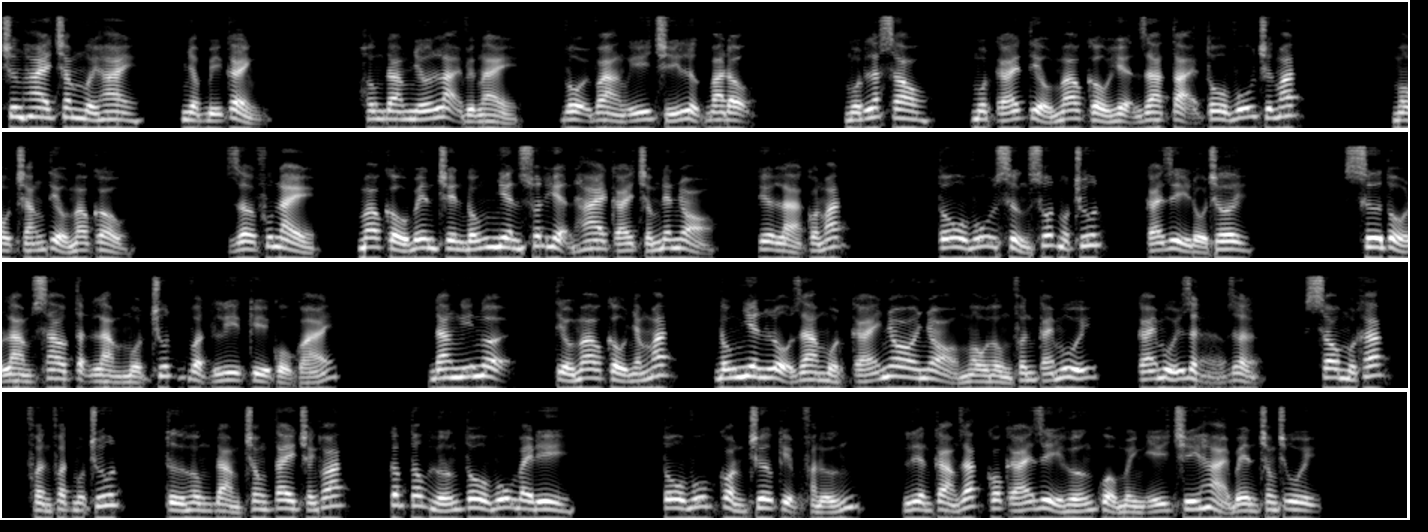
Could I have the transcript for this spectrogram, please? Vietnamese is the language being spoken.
chương 212, nhập bí cảnh. Hồng Đàm nhớ lại việc này, vội vàng ý chí lực ba động. Một lát sau, một cái tiểu mao cầu hiện ra tại Tô Vũ trước mắt. Màu trắng tiểu mao cầu. Giờ phút này, mao cầu bên trên bỗng nhiên xuất hiện hai cái chấm đen nhỏ, kia là con mắt. Tô Vũ sửng sốt một chút, cái gì đồ chơi? Sư tổ làm sao tận làm một chút vật ly kỳ cổ quái? Đang nghĩ ngợi, tiểu mao cầu nhắm mắt, bỗng nhiên lộ ra một cái nho nhỏ màu hồng phân cái mũi, cái mũi giật giật, sau một khắc, phần phật một chút, từ hồng đàm trong tay tránh thoát, cấp tốc hướng Tô Vũ bay đi. Tô Vũ còn chưa kịp phản ứng, liền cảm giác có cái gì hướng của mình ý chí hải bên trong chui.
